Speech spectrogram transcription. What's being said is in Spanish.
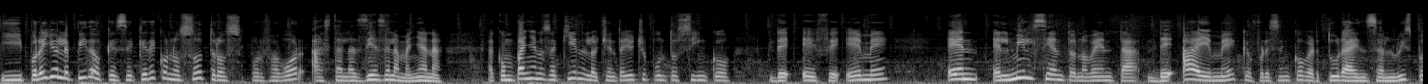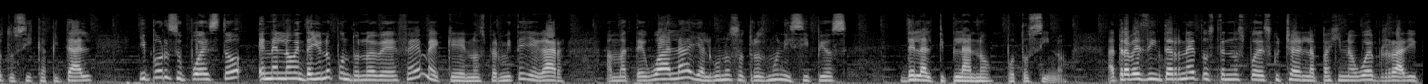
y por ello le pido que se quede con nosotros, por favor, hasta las 10 de la mañana. Acompáñanos aquí en el 88.5 de FM, en el 1190 de AM que ofrecen cobertura en San Luis Potosí Capital y por supuesto en el 91.9 FM que nos permite llegar a Matehuala y algunos otros municipios del altiplano potosino. A través de internet usted nos puede escuchar en la página web radio y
